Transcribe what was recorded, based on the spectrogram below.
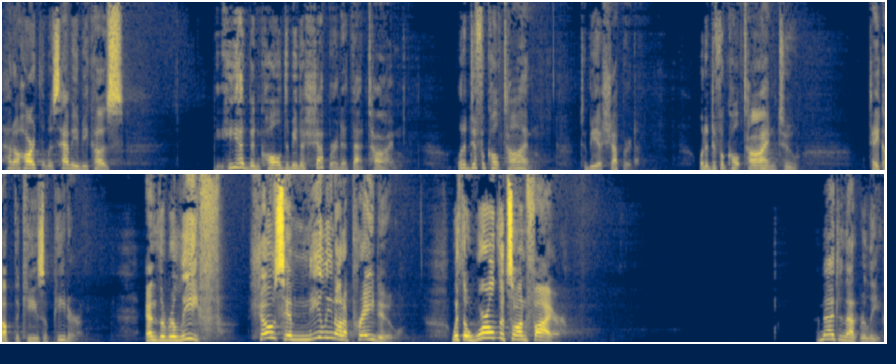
had a heart that was heavy because he had been called to be the shepherd at that time. What a difficult time to be a shepherd. What a difficult time to take up the keys of Peter. And the relief shows him kneeling on a do with a world that's on fire. Imagine that relief.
